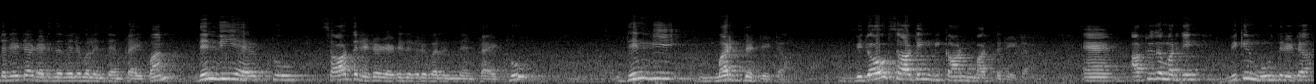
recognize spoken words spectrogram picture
the data that is available in the employee one. Then we have to sort the data that is available in the employee two. Then we merge the data. Without sorting we can't merge the data. And after the merging we can move the data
